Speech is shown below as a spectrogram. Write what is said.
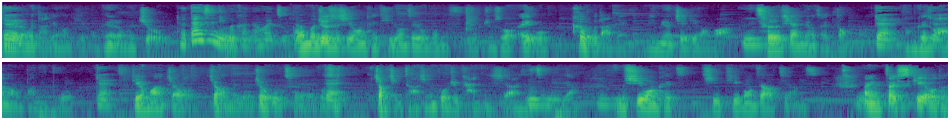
没有人会打电话给我，没有人会救我。对，但是你们可能会知道我，们就是希望可以提供这部分的服务，就说，哎、我客服打给你，你没有接电话，嗯车现在没有在动对我们可以说啊，那我帮你拨对电话叫叫那个救护车，或是叫警察先过去看一下，还是怎么样？嗯我们希望可以提提供到这样子。那你在 scale 的，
